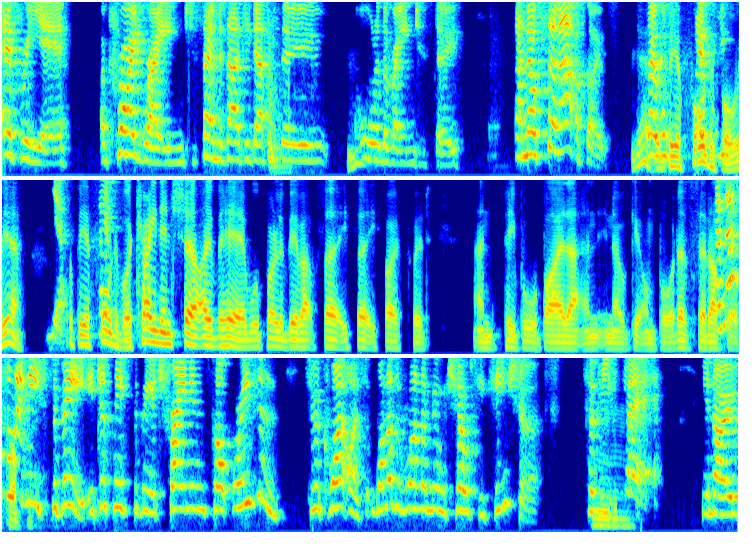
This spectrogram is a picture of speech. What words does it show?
every year, a Pride range, the same as Adidas do, all of the ranges do. And they'll sell out of those. Yeah, They be will- they affordable. Yeah, Yeah. it'll be affordable. A training shirt over here will probably be about 30, 35 quid. And people will buy that and, you know, get on board. As I said, I've And that's what it needs to be. It just needs to be a training top, or even, to be quite honest, one of the run of mill Chelsea t shirts, to be Mm. fair, you know,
